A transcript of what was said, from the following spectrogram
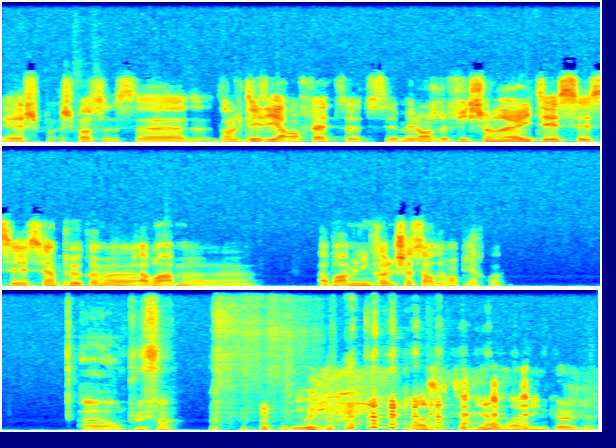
Et je, je pense que dans le délire, en fait, tu sais, mélange de fiction et réalité, c'est un peu comme Abraham Abraham Lincoln, chasseur de vampires, quoi. Euh, en plus fin. Ah, C'était bien, Abraham Lincoln.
